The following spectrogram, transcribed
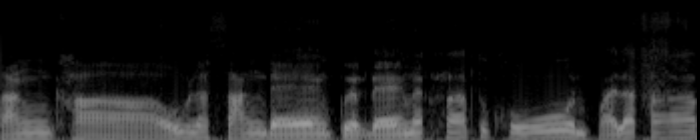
สังขาวและสังแดงเปลือกแดงนะครับทุกคนไปแล้วครับ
